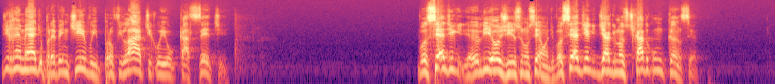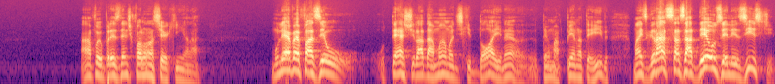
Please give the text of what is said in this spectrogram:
de remédio preventivo e profilático e o cacete. Você é eu li hoje isso, não sei onde. Você é diagnosticado com câncer. Ah, foi o presidente que falou na cerquinha lá. Mulher vai fazer o, o teste lá da mama, diz que dói, né? Tem uma pena terrível. Mas graças a Deus ele existe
